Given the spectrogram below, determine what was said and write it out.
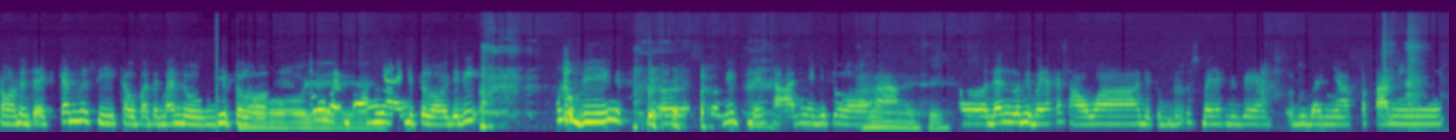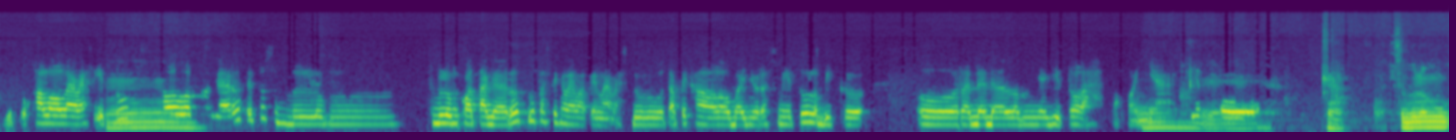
Kalau Rancayakek kan masih Kabupaten Bandung gitu loh. Oh, iya, iya, iya. gitu loh. Jadi lebih uh, lebih pedesaannya gitu loh. Ah, nah, uh, dan lebih banyaknya sawah gitu. Terus banyak juga yang lebih banyak petani gitu. Kalau Leles itu hmm. kalau ke Garut itu sebelum sebelum kota Garut lu pasti ngelewatin Leles dulu. Tapi kalau Banyuresmi itu lebih ke uh, rada dalamnya gitulah pokoknya hmm, gitu. Iya, iya. Nah, sebelum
